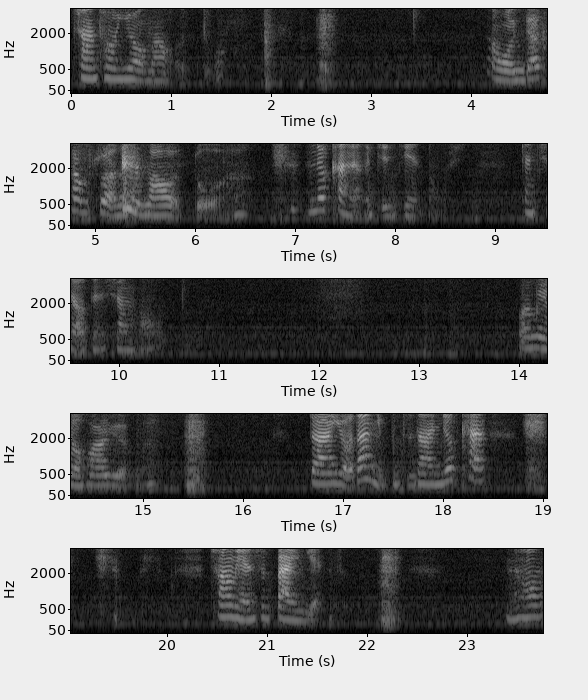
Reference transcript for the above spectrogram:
床头也有猫耳朵。那我应该看不出来那是猫耳朵啊。你就看两个尖尖的看起来有点像猫耳朵。外面有花园吗？对啊，有，但你不知道，你就看窗帘是半掩着，然后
